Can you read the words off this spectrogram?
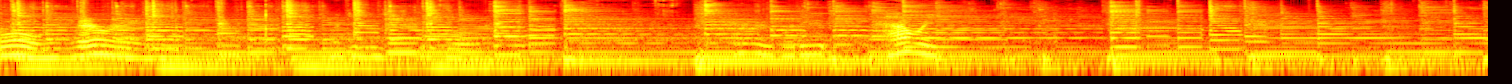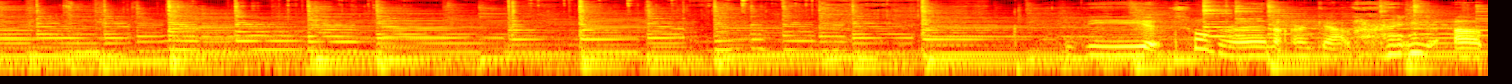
Oh, Harry. Children are gathering up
